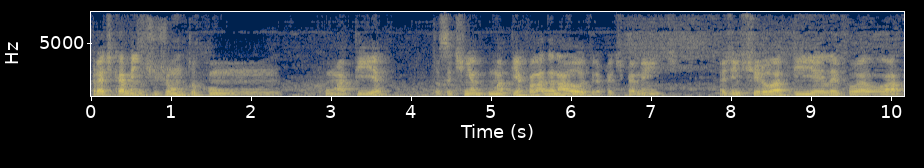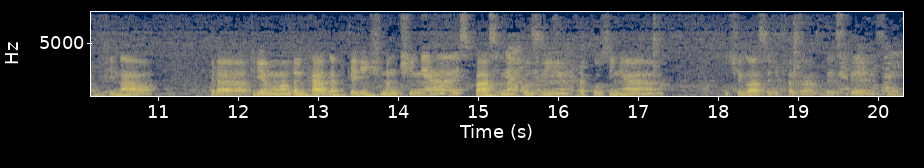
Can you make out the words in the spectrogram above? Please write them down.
praticamente junto com, com a pia. Então você tinha uma pia colada na outra praticamente. A gente tirou a pia e levou ela lá pro final para criar uma bancada porque a gente não tinha espaço na cozinha para cozinhar a gente gosta de fazer umas besteiras. Assim.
